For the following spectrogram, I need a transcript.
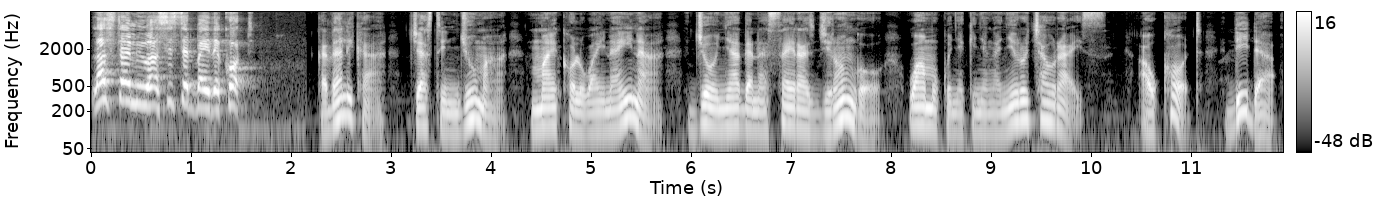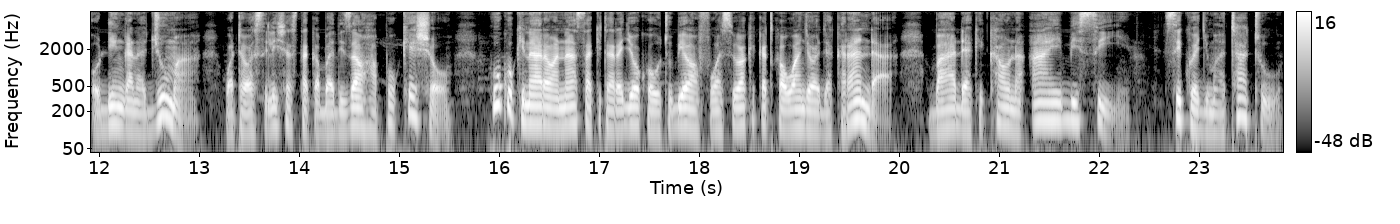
Last time you were assisted by the court. Kadhalika, Justin Juma, Michael Wainaina, Joe Nyaga na Cyrus Jirongo wamo kwenye kinyang'anyiro cha urais. Aukot, Dida, Odinga na Juma watawasilisha stakabadhi zao hapo kesho, huku kinara wa NASA akitarajiwa kuwahutubia wafuasi wake katika uwanja wa Jakaranda baada ya kikao na IBC. Siku ya Jumatatu,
